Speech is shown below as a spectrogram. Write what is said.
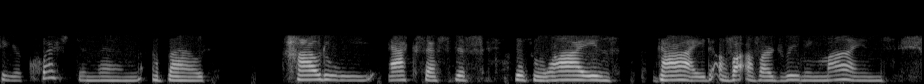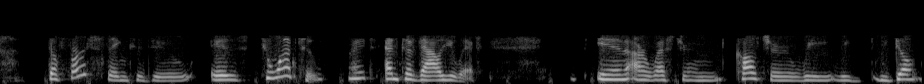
to your question then about how do we access this this wise guide of, of our dreaming minds, the first thing to do is to want to, right, and to value it in our Western culture, we, we, we don't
